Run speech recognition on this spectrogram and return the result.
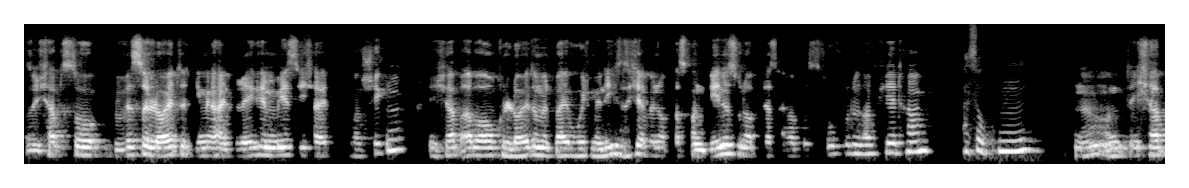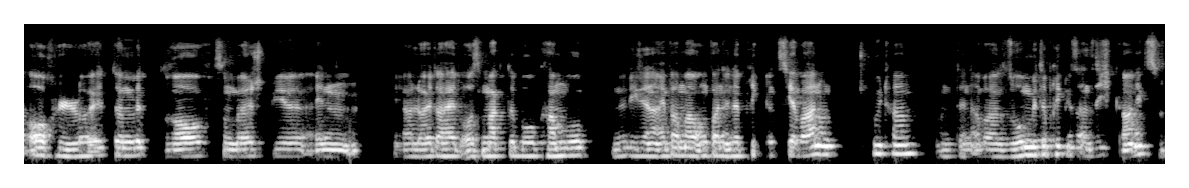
Also ich habe so gewisse Leute, die mir halt regelmäßig halt was schicken. Ich habe aber auch Leute mit bei, wo ich mir nicht sicher bin, ob das von denen ist oder ob die das einfach bloß so fotografiert haben. Achso. Hm. Ne? Und ich habe auch Leute mit drauf, zum Beispiel ein, ja, Leute halt aus Magdeburg, Hamburg, ne, die dann einfach mal irgendwann in der Prignitz hier waren und gesprüht haben und dann aber so mit der Prignitz an sich gar nichts zu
